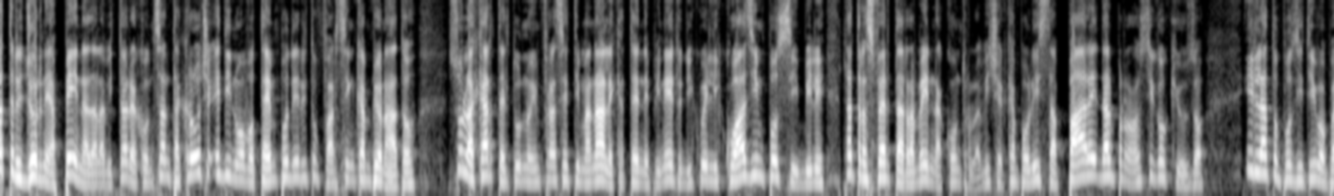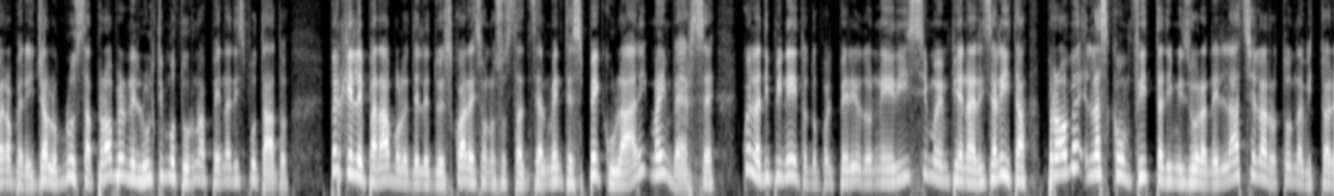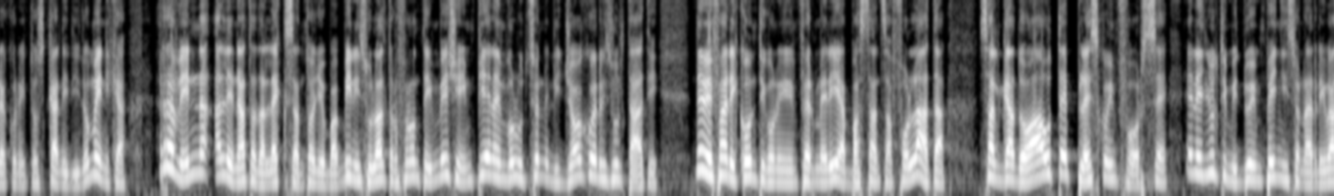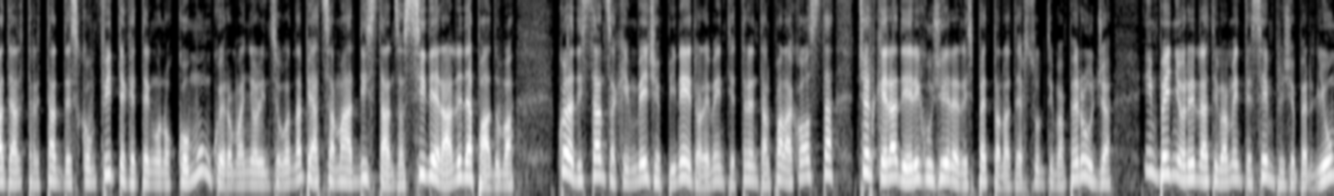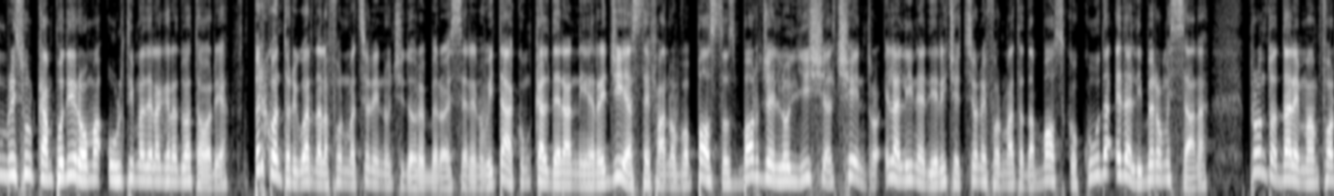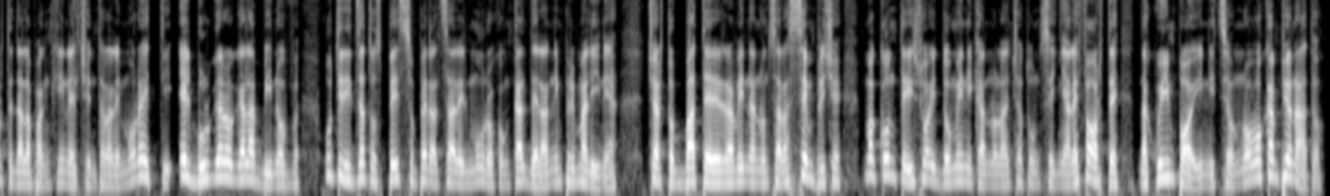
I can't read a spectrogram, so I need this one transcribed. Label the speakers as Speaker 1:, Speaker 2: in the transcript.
Speaker 1: A tre giorni appena dalla vittoria con Santa Croce è di nuovo tempo di rituffarsi in campionato. Sulla carta il turno infrasettimanale che attende Pineto di quelli quasi impossibili. La trasferta a Ravenna contro la vice capolista pare dal pronostico chiuso. Il lato positivo però per i giallo-blu sta proprio nell'ultimo turno appena disputato, perché le parabole delle due squadre sono sostanzialmente speculari ma inverse. Quella di Pineto dopo il periodo nerissimo e in piena risalita, prove la sconfitta di misura nel Lazio e la rotonda vittoria con i toscani di domenica. Ravenna, allenata dall'ex Antonio Babini sull'altro fronte invece in piena involuzione di gioco e risultati. Deve fare i conti con un'infermeria abbastanza affollata, Salgado out e Plesco in forse e negli ultimi due impegni sono arrivate altrettante sconfitte che tengono comunque i romagnoli in seconda piazza ma a distanza siderale da Padova. Quella distanza che invece Pineto alle 20.30 al Palacosta cercherà di ricucire rispetto alla terzultima Perugia, impegno relativamente semplice per gli Umbri sul campo di Roma, ultima della graduatoria. Per quanto riguarda la formazione non ci dovrebbero essere novità, con Calderani in regia, Stefanov opposto, Sborgia e Loglisci al centro e la linea di ricezione formata da Bosco, Cuda e da Libero Messana. Pronto a dare manforte dalla panchina il centrale Moretti e il bulgaro Galabinov, utilizzato spesso per alzare il muro con Calderani in prima linea. Certo, battere Ravenna non sarà semplice, ma Conte e i suoi domenica hanno lanciato un segnale forte. Da qui in poi inizia un nuovo campionato.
